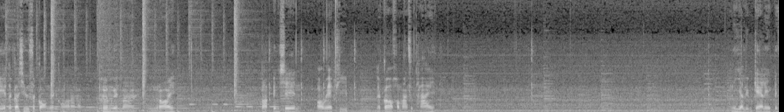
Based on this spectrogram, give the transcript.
8แล้วก็ชื่อสกอร์เงินของเรานะครับ พิ่มเงินมา 100 ปรับเป็นเชน always active แล้วก็คอมมานด์สุดท้าย นี่อย่าลืมแก้เลขเป็น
